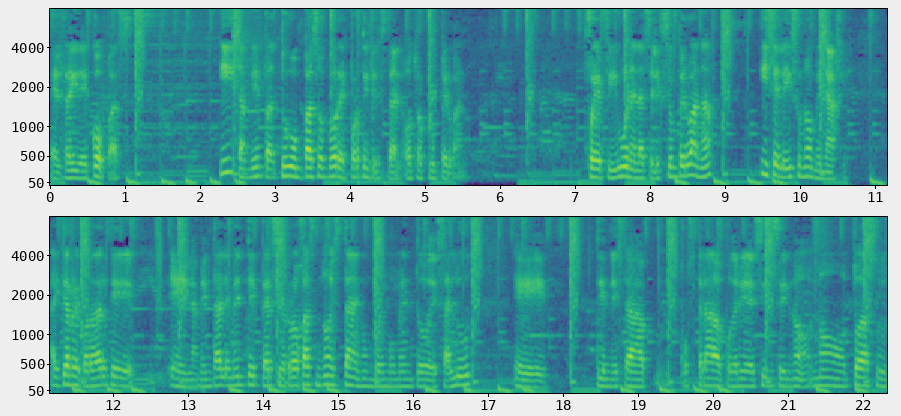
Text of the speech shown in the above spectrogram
el rey de copas. Y también tuvo un paso por Sporting Cristal, otro club peruano. Fue figura en la selección peruana y se le hizo un homenaje. Hay que recordar que eh, lamentablemente Percy Rojas no está en un buen momento de salud. Eh, tiene, está postrado, podría decirse, no, no todas sus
